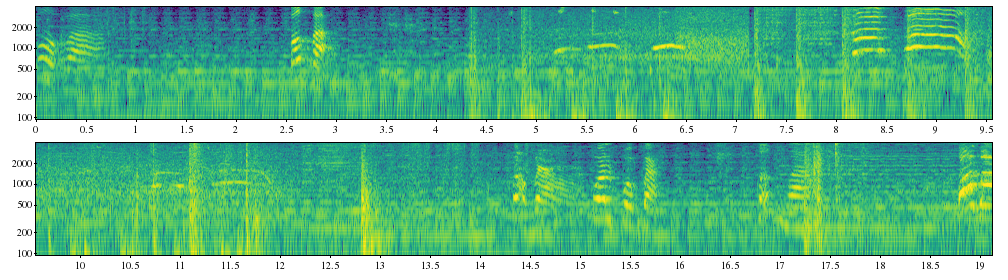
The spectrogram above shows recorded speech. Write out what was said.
Pogba. Pogba Paul Pogba. Pogba. Pogba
